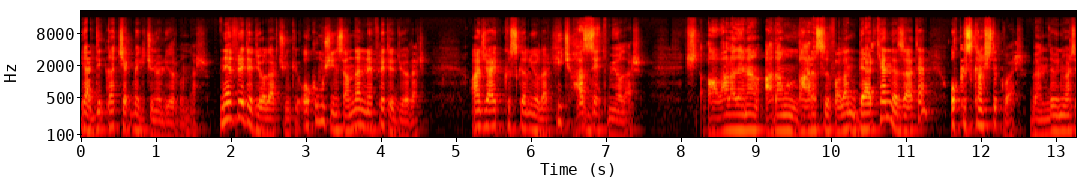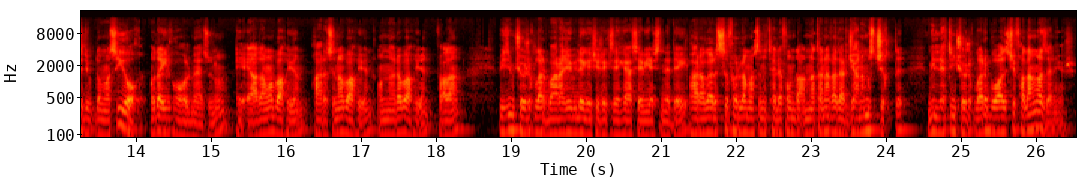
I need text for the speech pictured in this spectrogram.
Ya dikkat çekmek için ölüyor bunlar. Nefret ediyorlar çünkü. Okumuş insandan nefret ediyorlar. Acayip kıskanıyorlar. Hiç haz etmiyorlar. İşte Kavala denen adamın karısı falan derken de zaten o kıskançlık var. Bende üniversite diploması yok. O da ilkokul mezunu. E, adama bakıyorsun, karısına bakıyorsun, onlara bakıyorsun falan. Bizim çocuklar barajı bile geçecek zeka seviyesinde değil. Paraları sıfırlamasını telefonda anlatana kadar canımız çıktı. Milletin çocukları Boğaziçi falan kazanıyor.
